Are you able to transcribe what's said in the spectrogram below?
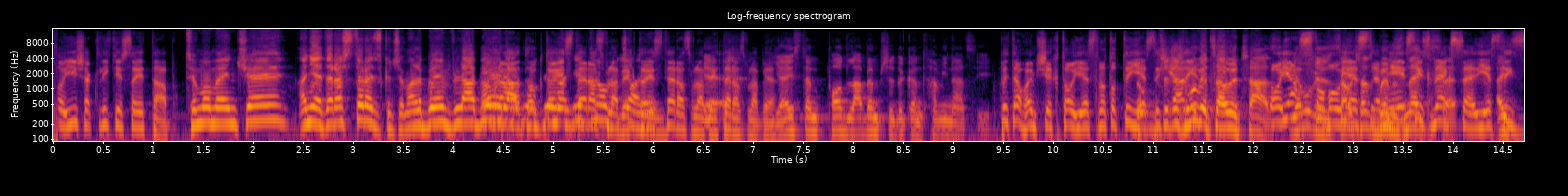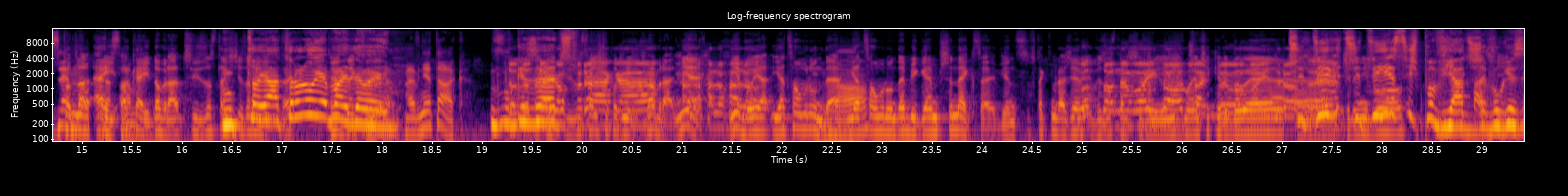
stoisz, jak klikniesz sobie tab? W tym momencie. A nie, teraz storage skończyłem, ale byłem w labie. Dobra, labie to kto jest teraz w labie, kto jest teraz w labie, Nie. teraz w labie? Ja jestem pod labem przy dekontaminacji. Pytałem się, kto jest, no to ty No, jesteś. przecież ja- mówię cały czas. To ja z mówię, że tobą cały jestem, byłem nie z jesteś z Nexe. Nexe, jesteś Ej, ze to mną dla- Ej, teraz tam. okej, dobra, czyli zostaliście To ja tak? jest by the way. Pewnie tak. WGZ. tego Zostaliście podmienieni. Dobra, nie, Halo, halo, nie, bo halo. ja, ja całą rundę, No. ja całą rundę biegałem przy Nexe, więc w takim razie Bo wy to na zostaliście moich w momencie, oczach kiedy było, były... drodzy. Czy e, ty, kiedy czy nie ty było jesteś po wiadrze. WGZ?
